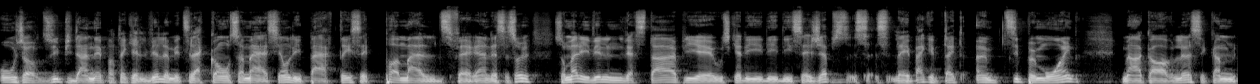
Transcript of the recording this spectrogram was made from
aujourd'hui, puis dans n'importe quelle ville, là, mais la consommation, les parties, c'est pas mal différent. C'est sûr, sûrement les villes universitaires, puis euh, où il y a des, des, des cégeps, l'impact est peut-être un petit peu moindre, mais encore là, c'est comme...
